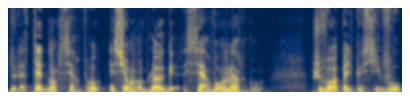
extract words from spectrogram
de La tête dans le cerveau et sur mon blog Cerveau en argot. Je vous rappelle que si vous,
